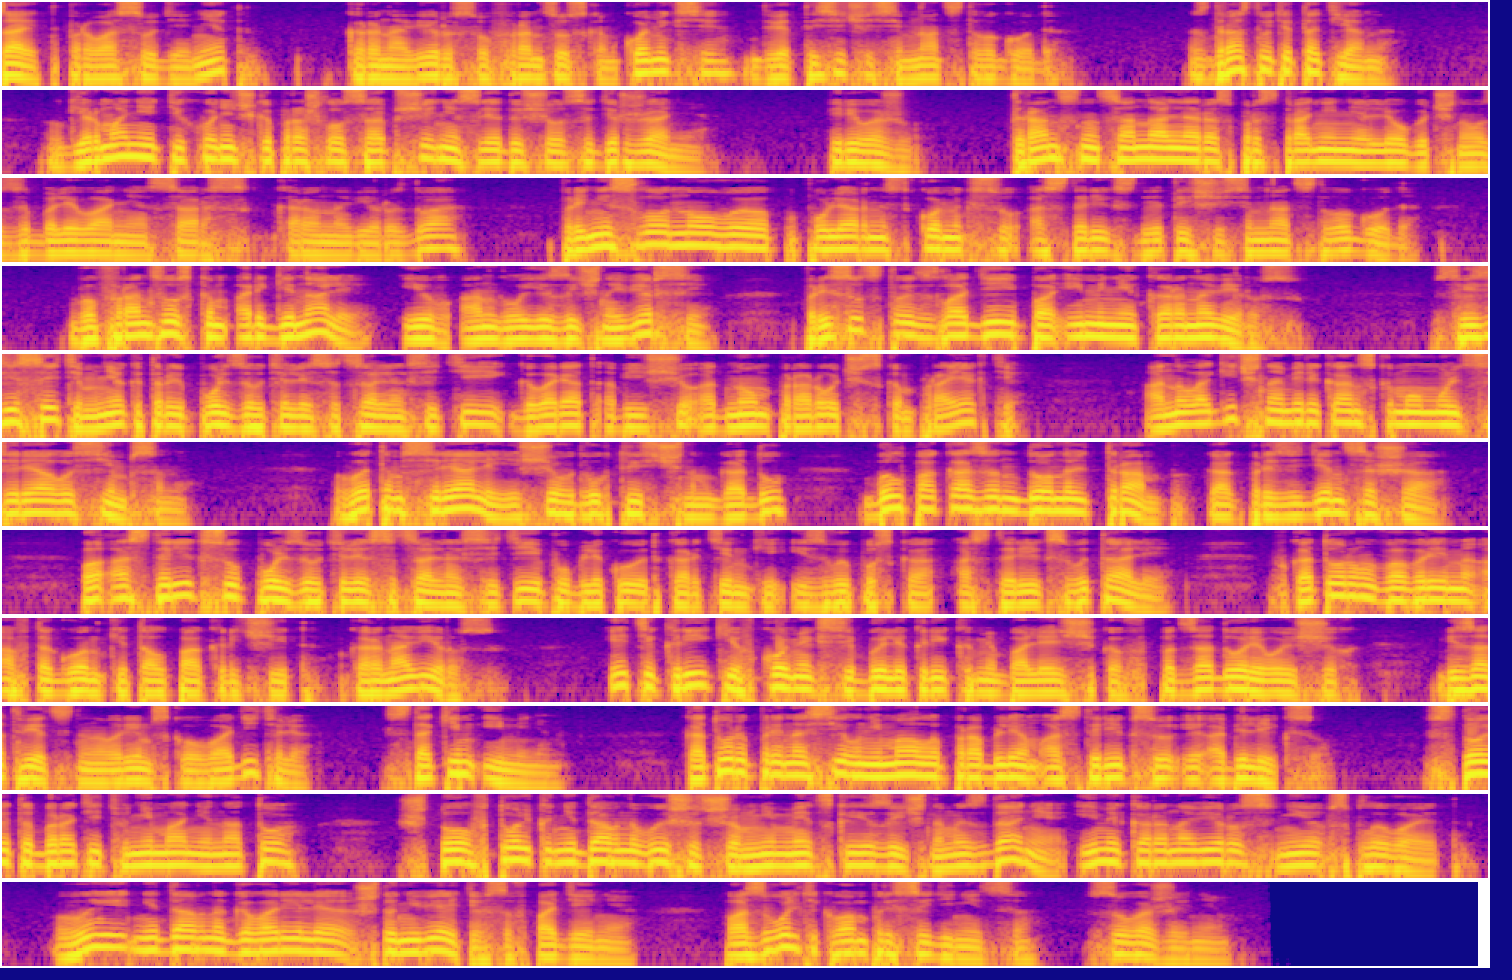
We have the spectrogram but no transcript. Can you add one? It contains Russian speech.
Сайт «Правосудия нет. Коронавирус во французском комиксе 2017 года». Здравствуйте, Татьяна. В Германии тихонечко прошло сообщение следующего содержания. Перевожу. Транснациональное распространение легочного заболевания SARS коронавирус 2 принесло новую популярность комиксу Астерикс 2017 года. Во французском оригинале и в англоязычной версии присутствует злодей по имени Коронавирус. В связи с этим некоторые пользователи социальных сетей говорят об еще одном пророческом проекте, аналогично американскому мультсериалу «Симпсоны». В этом сериале еще в 2000 году был показан Дональд Трамп как президент США – по Астериксу пользователи социальных сетей публикуют картинки из выпуска «Астерикс в Италии», в котором во время автогонки толпа кричит «Коронавирус». Эти крики в комиксе были криками болельщиков, подзадоривающих безответственного римского водителя с таким именем, который приносил немало проблем Астериксу и Обеликсу. Стоит обратить внимание на то, что в только недавно вышедшем немецкоязычном издании имя коронавирус не всплывает – вы недавно говорили, что не верите в совпадение. Позвольте к вам присоединиться. С уважением.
